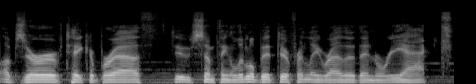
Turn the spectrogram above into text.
observe, take a breath, do something a little bit differently rather than react?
